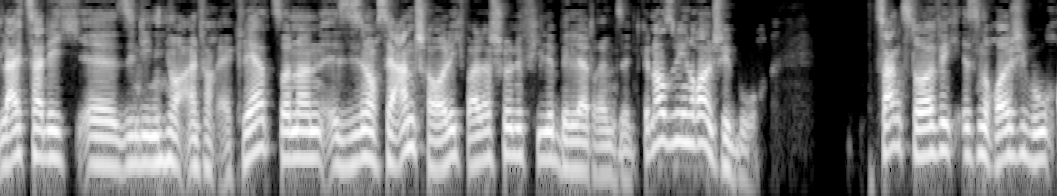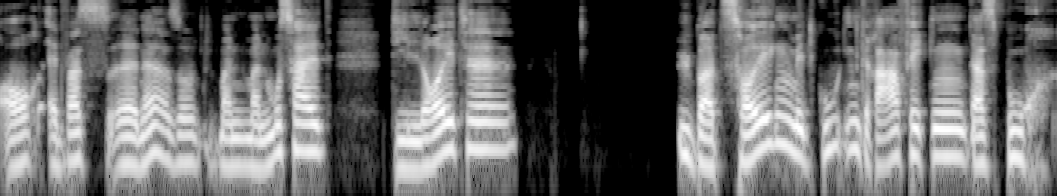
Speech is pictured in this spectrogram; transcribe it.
gleichzeitig äh, sind die nicht nur einfach erklärt, sondern sie sind auch sehr anschaulich, weil da schöne viele Bilder drin sind. Genauso wie ein Rollenspielbuch zwangsläufig ist ein Rollenspielbuch auch etwas, äh, ne, also man, man muss halt die Leute überzeugen, mit guten Grafiken das Buch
